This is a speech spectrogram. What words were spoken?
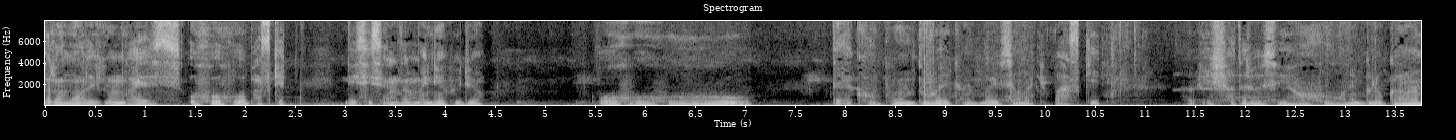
Assalamu আলাইকুম, guys. Oh ho ho basket. This is another my new video. Oh ho ho. দেখো বন্ধুরা এখানে রয়েছে আমার একটি বাস্কেট আর এর সাথে রয়েছে হো হো অনেকগুলো গান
